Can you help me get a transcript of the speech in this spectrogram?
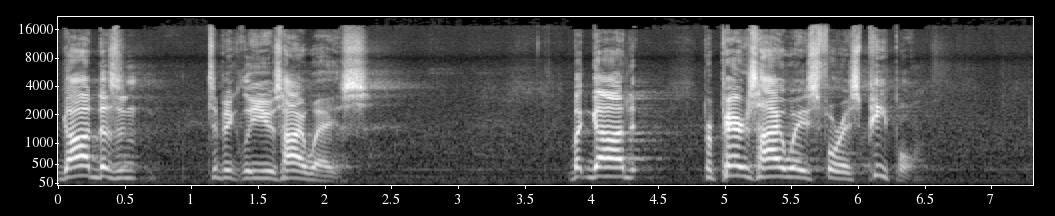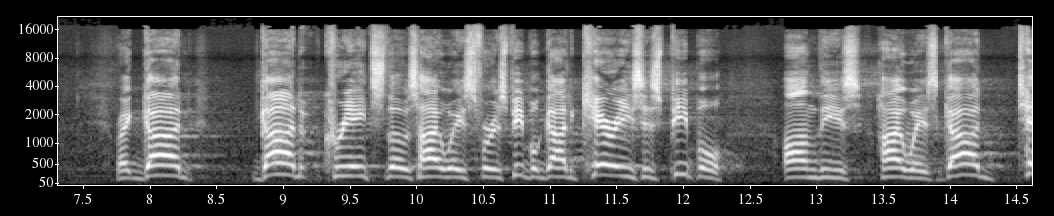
God doesn't typically use highways, but God prepares highways for his people. Right? God, God creates those highways for his people. God carries his people on these highways. God t-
